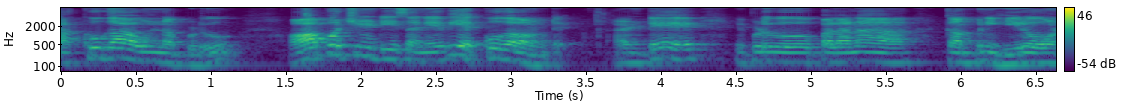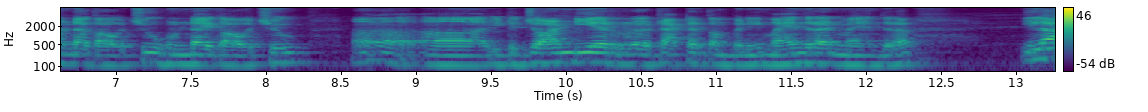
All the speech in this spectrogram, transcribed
తక్కువగా ఉన్నప్పుడు ఆపర్చునిటీస్ అనేవి ఎక్కువగా ఉంటాయి. అంటే ఇప్పుడు పలానా కంపెనీ హీరో హోండా కావచ్చు హుండాయ్ కావచ్చు ఇటు John Deere tractor company Mahindra and Mahindra ఇలా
